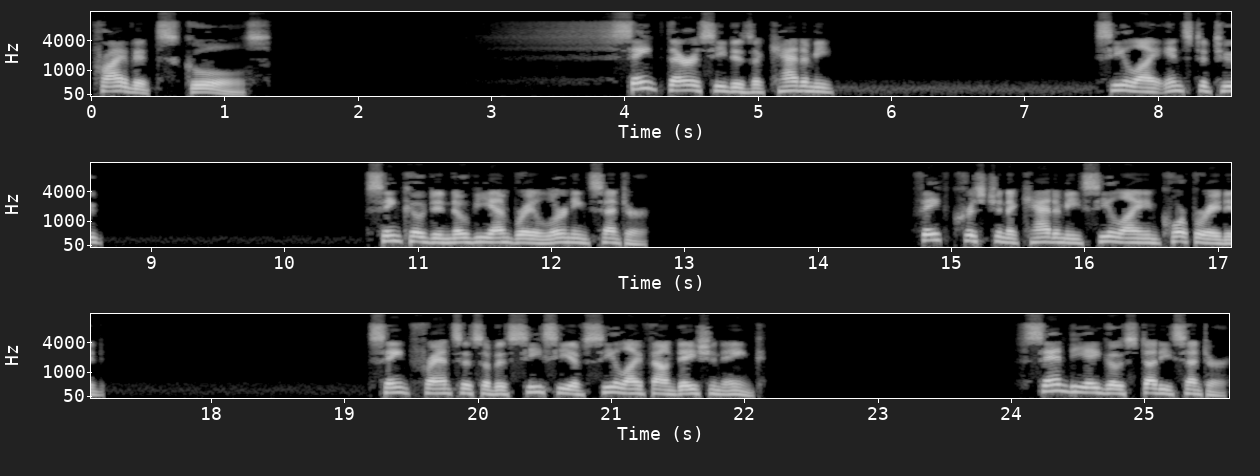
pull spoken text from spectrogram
Private schools. St. Theresites Academy. Silay Institute. Cinco de Noviembre Learning Center. Faith Christian Academy Silay Incorporated St. Francis of Assisi of Silay Foundation Inc. San Diego Study Center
